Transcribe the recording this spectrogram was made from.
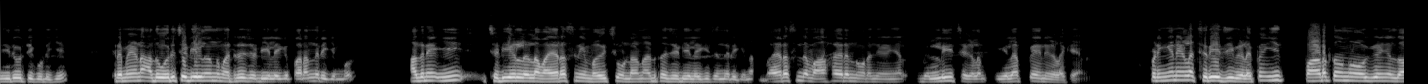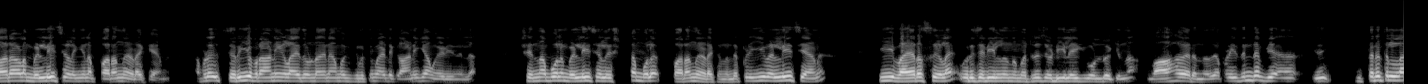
നീരൂറ്റി കുടിക്കുകയും ക്രമേണ അത് ഒരു ചെടിയിൽ നിന്ന് മറ്റൊരു ചെടിയിലേക്ക് പറന്നിരിക്കുമ്പോൾ അതിനെ ഈ ചെടികളിലുള്ള വൈറസിനെയും വഹിച്ചുകൊണ്ടാണ് അടുത്ത ചെടിയിലേക്ക് ചെന്നിരിക്കുന്നത്. വൈറസിന്റെ വാഹകരം എന്ന് പറഞ്ഞു കഴിഞ്ഞാൽ വെള്ളീച്ചകളും ഇലപ്പേനുകളൊക്കെയാണ്. അപ്പോൾ ഇങ്ങനെയുള്ള ചെറിയ ജീവികൾ ഇപ്പം ഈ പാടത്ത് നമ്മൾ നോക്കി കഴിഞ്ഞാൽ ധാരാളം വെള്ളീച്ചകൾ ഇങ്ങനെ പറന്ന് കിടക്കുകയാണ്. അപ്പോൾ ചെറിയ പ്രാണികളായതുകൊണ്ട് അതിനെ നമുക്ക് കൃത്യമായിട്ട് കാണിക്കാൻ കഴിയുന്നില്ല. പക്ഷെ എന്നാൽ പോലും വെള്ളീച്ചകൾ ഇഷ്ടം പോലെ പറന്ന് കിടക്കുന്നുണ്ട്. അപ്പോൾ ഈ വെള്ളീച്ചയാണ് ഈ വൈറസുകളെ ഒരു ചെടിയിൽ നിന്ന് മറ്റൊരു ചെടിയിലേക്ക് കൊണ്ടുവയ്ക്കുന്ന വാഹകരുന്നത് അപ്പോൾ ഇതിന്റെ ഇത്തരത്തിലുള്ള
